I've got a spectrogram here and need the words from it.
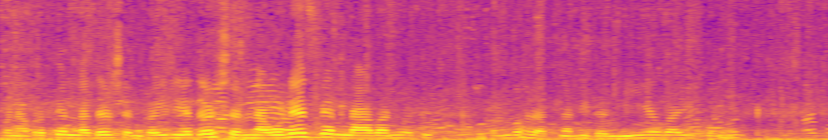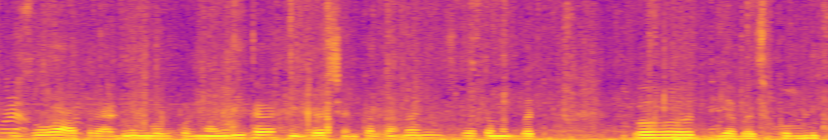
પણ આપણે પહેલાં દર્શન કરી લઈએ. દર્શનના ઓલે જ વહેલા આવવાનું હતું. પણ બહરાતના લીધે નહીં અવાયું પણ જો આપણા ડુંગર પર મંદિર હે દર્શન કરવાના જો તમને બધા બધી આ બાજુ પબ્લિક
